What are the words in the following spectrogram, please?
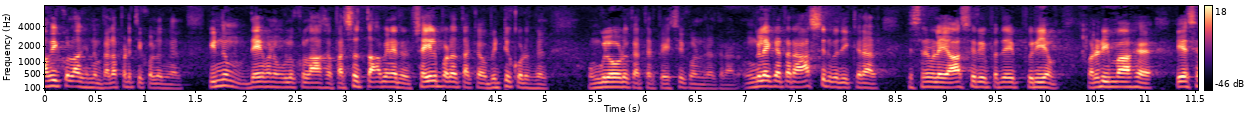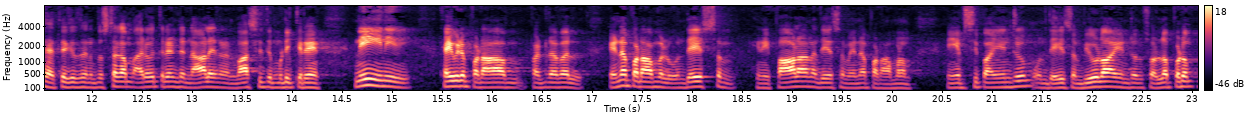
ஆவிக்குள்ளாக இன்னும் பலப்படுத்திக் கொள்ளுங்கள். இன்னும் தேவன் உங்களுக்குள்ளாக பரிசுத்தாவினர் செயல்படத்தக்க விட்டு கொடுங்கள். உங்களோடு கத்தர் பேசி கொண்டிருக்கிறார். உங்களை கத்தர் ஆசீர்வதிக்கிறார். இஸ்ரவேலை ஆசீர்விப்பதே பிரியம். மறுபடியுமாக ஏசாயத்துக்கு புஸ்தகம் அறுபத்தி ரெண்டு நாளை நான் வாசித்து முடிக்கிறேன். நீ இனி கைவிடப்படாம் பட்டவள் எண்ணப்படாமல் உன் தேசம் இனி பாழான தேசம் எண்ணப்படாமலும் நீ எப்சிபா என்றும் உன் தேசம் பியூலா என்றும் சொல்லப்படும்.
